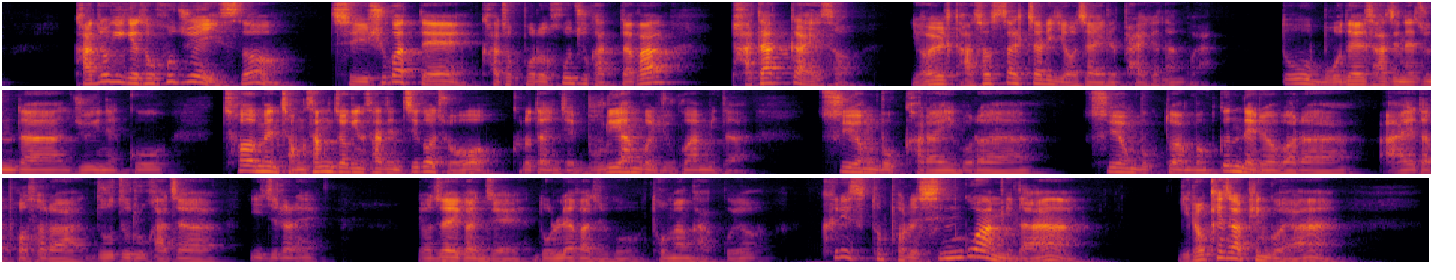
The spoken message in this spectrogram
가족이 계속 호주에 있어. 지 휴가 때 가족 보러 호주 갔다가 바닷가에서 15살짜리 여자애를 발견한 거야. 또 모델 사진 해준다 유인했고 처음엔 정상적인 사진 찍어줘. 그러다 이제 무리한 걸 요구합니다. 수영복 갈아입어라. 수영복도 한번 끝내려봐라. 아예다 벗어라. 누드로 가자. 이지랄 해. 여자애가 이제 놀래가지고 도망갔고요. 크리스토퍼를 신고합니다. 이렇게 잡힌 거야.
